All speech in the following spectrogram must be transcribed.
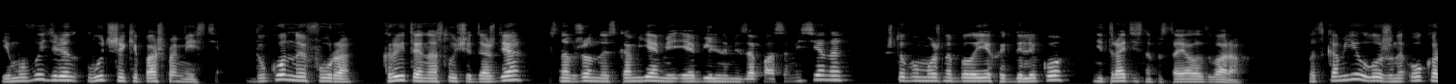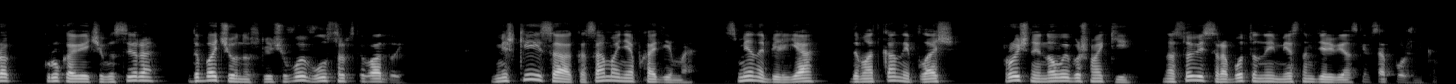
Ему выделен лучший экипаж поместья. Двуконная фура, крытая на случай дождя, снабженная скамьями и обильными запасами сена, чтобы можно было ехать далеко, не тратясь на постоялых дворах. Под скамьи уложены окорок, круг овечьего сыра, да бочонок с ключевой вулстровской водой. В мешке Исаака самое необходимое – смена белья, домотканный плащ, прочные новые башмаки, на совесть сработанные местным деревенским сапожником.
